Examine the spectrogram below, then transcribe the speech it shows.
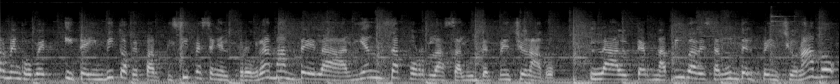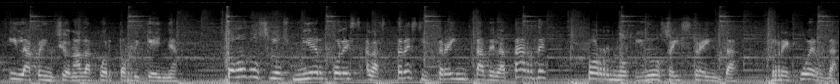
Carmen Jovet y te invito a que participes en el programa de la Alianza por la Salud del Pensionado, la alternativa de salud del pensionado y la pensionada puertorriqueña. Todos los miércoles a las 3 y 30 de la tarde por Notiuno 630. Recuerda,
